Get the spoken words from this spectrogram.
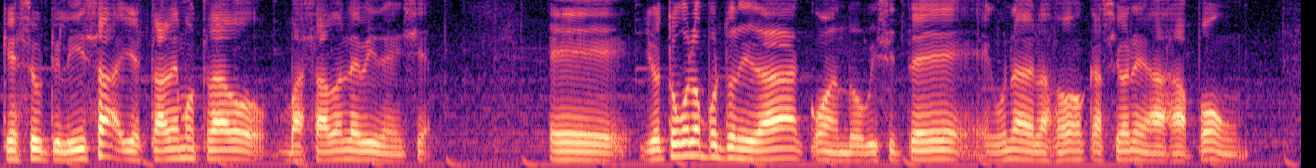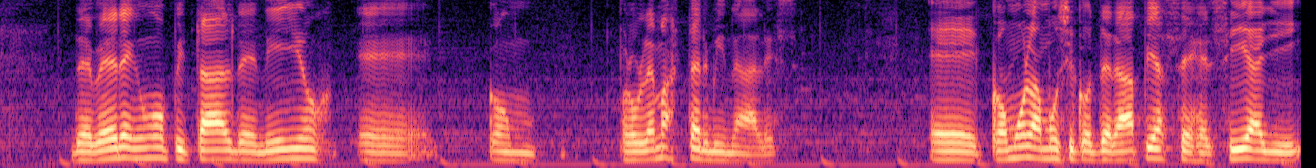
que se utiliza y está demostrado basado en la evidencia. Eh, yo tuve la oportunidad cuando visité en una de las dos ocasiones a Japón de ver en un hospital de niños eh, con problemas terminales eh, cómo la musicoterapia se ejercía allí.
